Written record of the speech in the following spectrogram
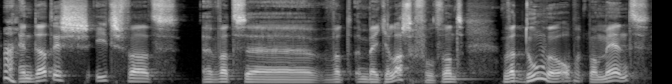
Ah. En dat is iets wat, eh, wat, eh, wat een beetje lastig voelt. Want wat doen we op het moment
